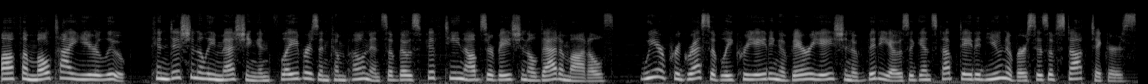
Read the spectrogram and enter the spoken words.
Off a multi-year loop, conditionally meshing in flavors and components of those 15 observational data models, we are progressively creating a variation of videos against updated universes of stock tickers.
